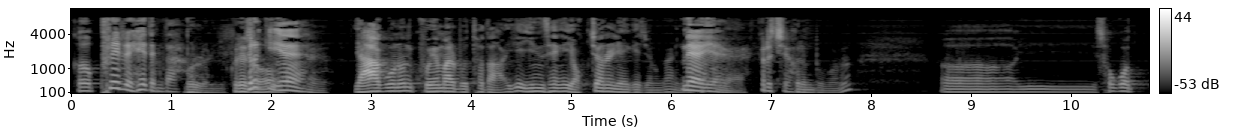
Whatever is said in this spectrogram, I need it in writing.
그 플레이를 해야 됩니다. 물론요. 그래서 그렇게, 예. 네. 야구는 9회 말부터다. 이게 인생의 역전을 얘기해 주는 거 아닙니까? 네, 예. 그렇죠. 그런 부분은 어, 이 속옷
